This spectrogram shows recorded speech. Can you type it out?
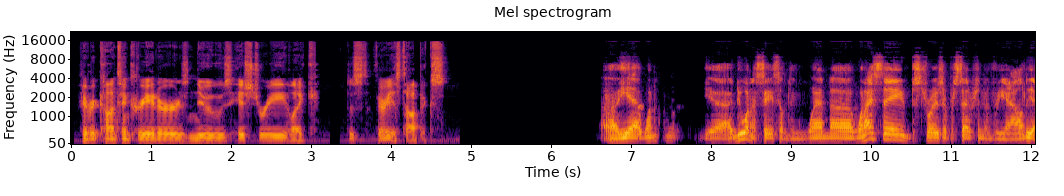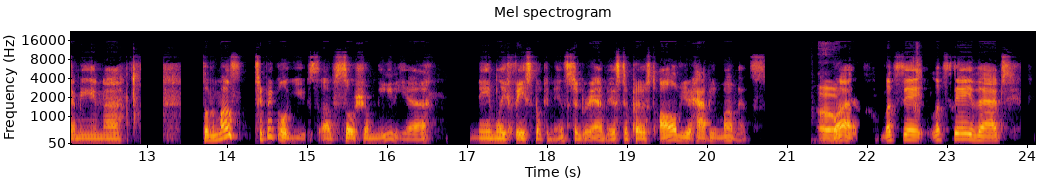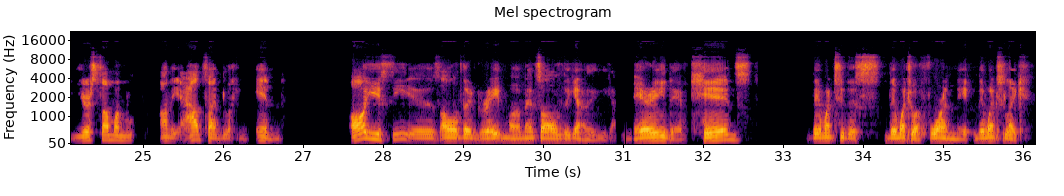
favorite content creators, news, history, like just various topics. Uh, yeah, when yeah, I do want to say something. When uh, when I say destroys your perception of reality, I mean uh, so the most typical use of social media, namely Facebook and Instagram, is to post all of your happy moments. Oh, But let's say let's say that you're someone on the outside looking in. All you see is all of their great moments. All of the you know they got married, they have kids. They went to this. They went to a foreign. They went to like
